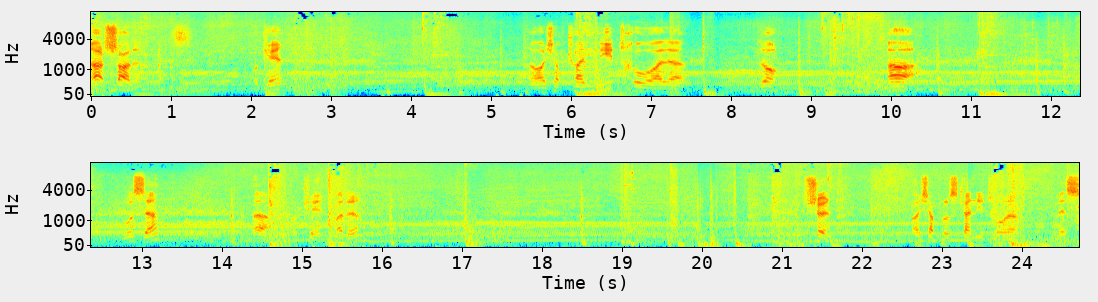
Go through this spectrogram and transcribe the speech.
Ah, schade. Okay. Oh, ich habe kein Nitro, Alter. So. Ah. Wo ist der? Ah, okay, warte. Schön. Aber ich habe bloß kein Nitro, ja. Mist.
